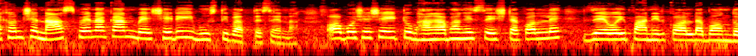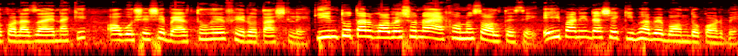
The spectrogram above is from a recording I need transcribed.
এখন সে নাচবে না কানবে সেটাই বুঝতে পারতেছে না। অবশেষে একটু ভাঙা ভাঙির চেষ্টা করলে যে ওই পানির কলটা বন্ধ করা যায় নাকি? অবশেষে ব্যর্থ হয়ে ফেরত আসলে। কিন্তু তার গবেষণা এখনও চলতেছে। এই পানিটা সে কীভাবে বন্ধ করবে?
